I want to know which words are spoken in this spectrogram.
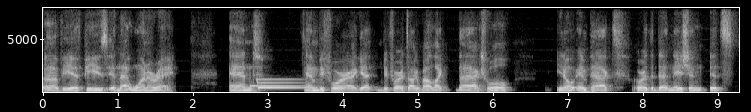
of EFPs in that one array, and and before I get before I talk about like the actual you know impact or the detonation, it's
